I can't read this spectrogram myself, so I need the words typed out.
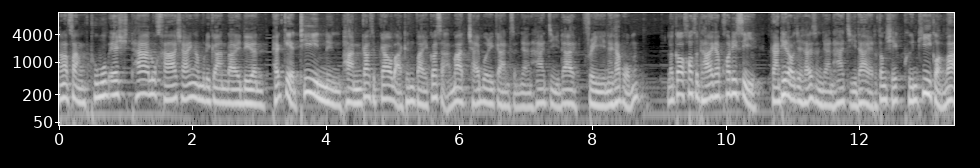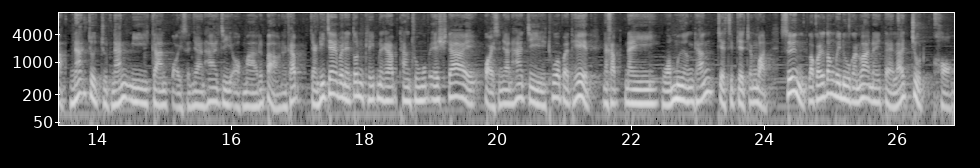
สำหรับฝั่ง TrueMove H ถ้าลูกค้าใช้งานบริการรายเดือน แพ็กเกจที่ 1,099 บาทขึ้นไป ก็สามารถใช้บริการสัญญาณ 5G ได้ฟรีนะครับผม แล้วก็ข้อสุดท้ายครับข้อที่ 4 การที่เราจะใช้สัญญาณ 5G ได้ เราต้องเช็คพื้นที่ก่อนว่า ณจุดจุดนั้นมีการปล่อยสัญญาณ 5G ออกมาหรือเปล่านะครับอย่างที่แจ้งไปในต้นคลิปนะครับทาง True Move H ได้ปล่อยสัญญาณ 5G ทั่วประเทศนะครับในหัวเมืองทั้ง 77 จังหวัด ซึ่งเราก็จะต้องไปดูกันว่าในแต่ละจุดของ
